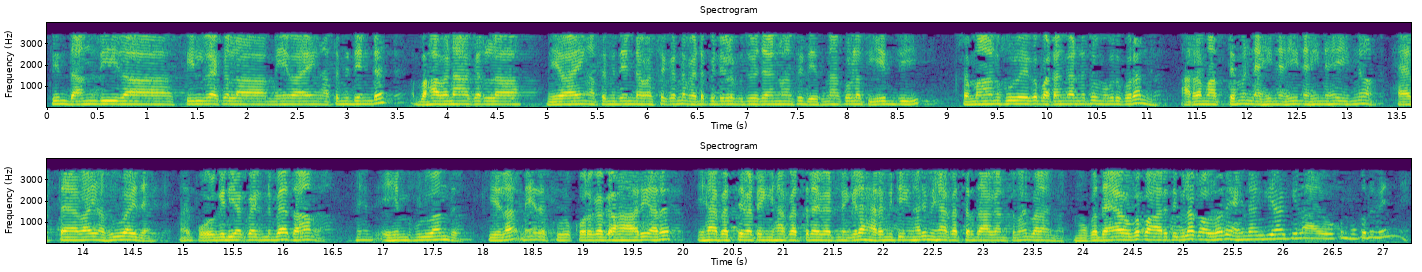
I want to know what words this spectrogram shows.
ඉතින් දන් දීලා, සිල් රැකලා මේවායෙන් අත මිදෙන්න භාවනා කරලා මේවායෙන් අත මිදෙන්න අවශ්‍ය කරන වැඩ පිළිවෙල බුදුරජාණන් වහන්සේ දේශනා කළා තියෙද්දි ක්‍රමානුකූලව ඒක පටන් ගන්න නැතුව මොකද කරන්නේ? අර මත්තෙම නැහි නැහි නැහි නැහි ඉන්නවා. 70යි 80යි දැන්. අය පොල් ගෙඩියක් වැටෙන්න බෑ තාම. නේද? එහෙම පුළුවන්ද කියලා නේද? කොරක ගහ හරි අර එහා පැත්තේ වැටෙන් එහා පැත්තට වැටෙන කියලා හැරමිටින් හරි මෙහා පැත්තට දාගන්න තමයි බලන්නේ. මොකද ඇය ඔක පාරේ තිබිලා කවුරු හරි ඇහිඳන් ගියා කියලා ආය ඕක මොකද වෙන්නේ?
